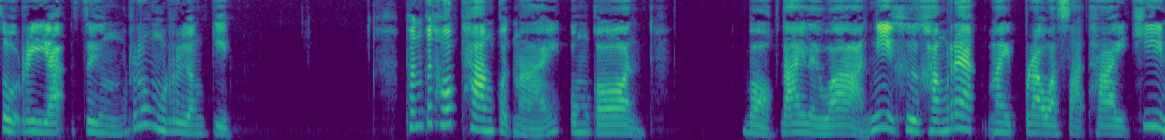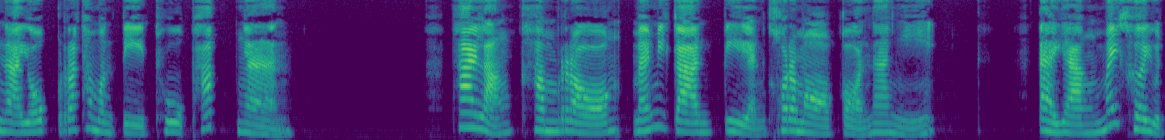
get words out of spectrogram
สุริยะจึงรุ่งเรืองกิจ ผลกระทบทางกฎหมายองค์กร บอกได้เลยว่า นี่คือครั้งแรกในประวัติศาสตร์ไทยที่นายกรัฐมนตรีถูกพักงาน ภายหลังคำร้องแม้มีการเปลี่ยนครมก่อนหน้านี้ แต่ยังไม่เคยหยุด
